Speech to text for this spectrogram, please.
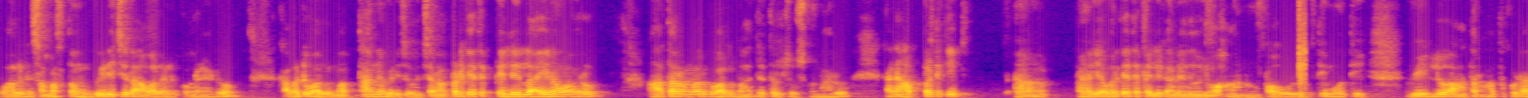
వాళ్ళని సమస్తం విడిచి రావాలని కోరాడు. కాబట్టి వాళ్ళు మొత్తాన్ని విడిచి వచ్చారు. అప్పటికైతే పెళ్ళిళ్ళు అయిన వారు ఆ తరం వరకు వాళ్ళ బాధ్యతలు చూసుకున్నారు. కానీ అప్పటికి ఎవరికైతే పెళ్ళి కాలేదో యోహాను పౌలు తిమోతి వీళ్ళు ఆ తర్వాత కూడా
